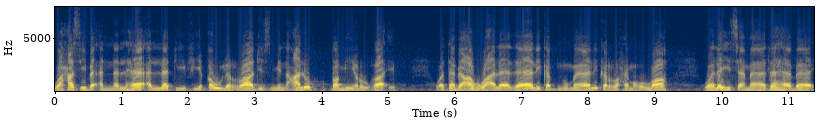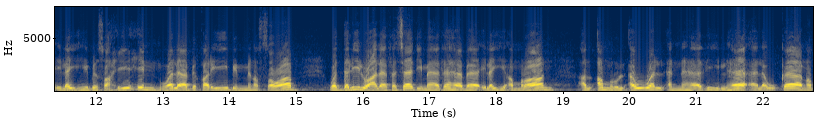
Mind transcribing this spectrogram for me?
وحسب أن الهاء التي في قول الراجز من عله ضمير الغائب وتبعه على ذلك ابن مالك رحمه الله وليس ما ذهب إليه بصحيح ولا بقريب من الصواب والدليل على فساد ما ذهب إليه أمران الأمر الأول أن هذه الهاء لو كانت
